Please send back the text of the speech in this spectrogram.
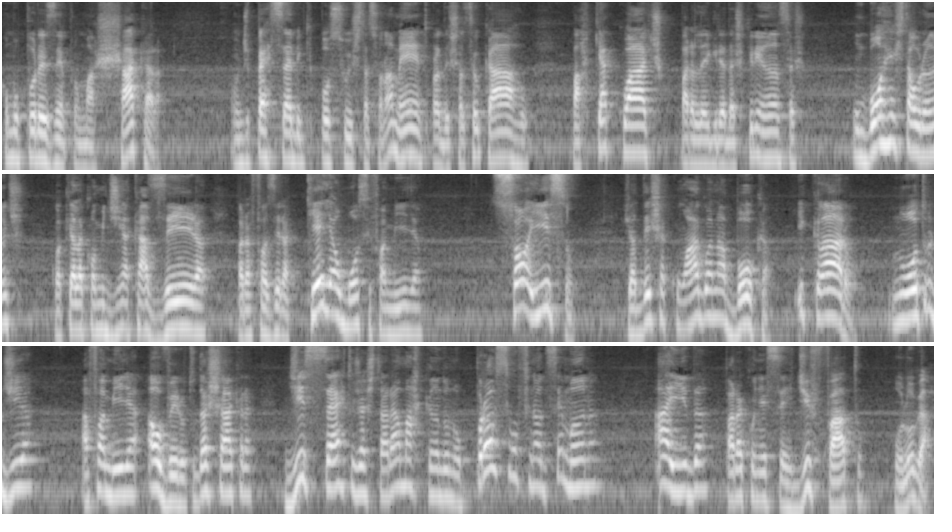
como por exemplo uma chácara, onde percebe que possui estacionamento para deixar seu carro, parque aquático para a alegria das crianças, um bom restaurante com aquela comidinha caseira, para fazer aquele almoço em família. Só isso já deixa com água na boca. E claro, no outro dia, a família, ao ver o tudo da chácara, de certo já estará marcando no próximo final de semana a ida para conhecer de fato o lugar.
